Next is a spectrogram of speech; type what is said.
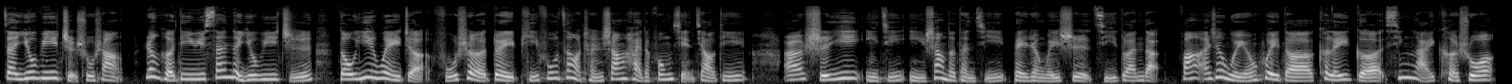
在 UV 指数上。任何低于三的 UV 值都意味着辐射对皮肤造成伤害的风险较低，而十一以及以上的等级被认为是极端的。防癌症委员会的克雷格辛莱克说，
